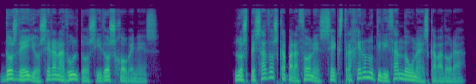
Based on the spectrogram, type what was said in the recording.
Dos de ellos eran adultos y dos jóvenes. Los pesados caparazones se extrajeron utilizando una excavadora.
